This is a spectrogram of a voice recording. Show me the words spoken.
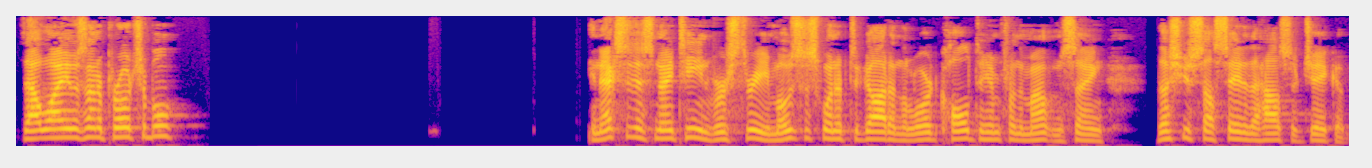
Is that why he was unapproachable? In Exodus 19, verse 3, Moses went up to God, and the Lord called to him from the mountain, saying, Thus you shall say to the house of Jacob,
